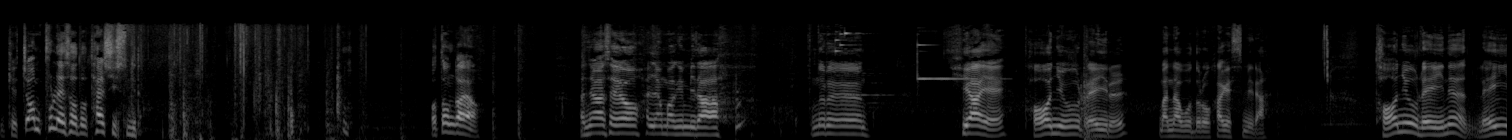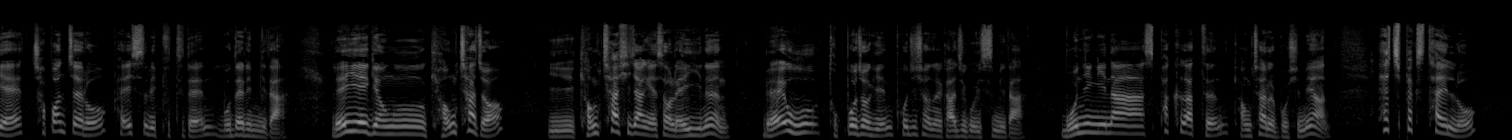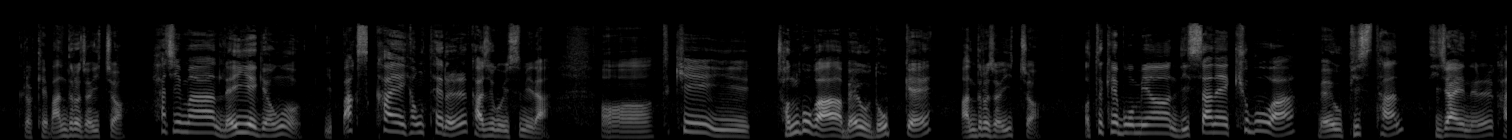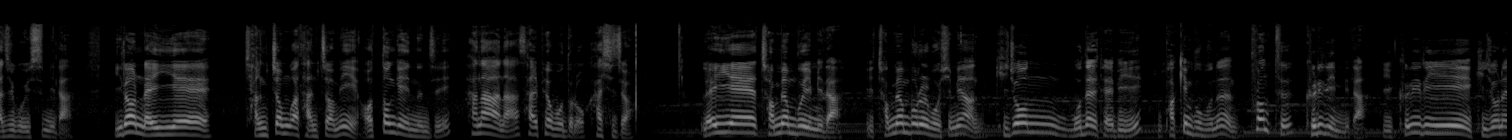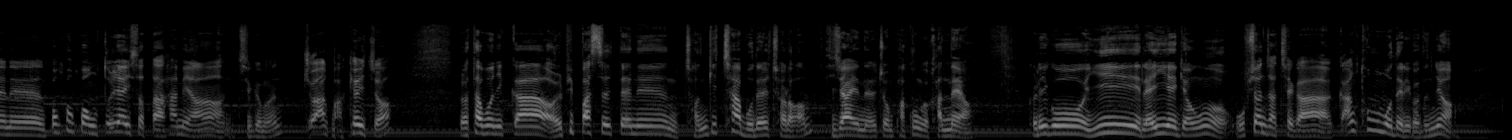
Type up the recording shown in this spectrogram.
이렇게 점프를 해서도 탈 수 있습니다. 어떤가요? 안녕하세요. 한량박입니다. 오늘은 기아의 더 뉴 레이를 만나보도록 하겠습니다. 더 뉴 레이는 레이의 첫 번째로 페이스리프트된 모델입니다. 레이의 경우 경차죠. 이 경차 시장에서 레이는 매우 독보적인 포지션을 가지고 있습니다. 모닝이나 스파크 같은 경차를 보시면 해치백 스타일로 그렇게 만들어져 있죠. 하지만 레이의 경우 이 박스카의 형태를 가지고 있습니다. 어, 특히 이 전고가 매우 높게 만들어져 있죠. 어떻게 보면 닛산의 큐브와 매우 비슷한 디자인을 가지고 있습니다. 이런 레이의 장점과 단점이 어떤 게 있는지 하나하나 살펴보도록 하시죠. 레이의 전면부입니다. 이 전면부를 보시면 기존 모델 대비 좀 바뀐 부분은 프론트 그릴입니다. 이 그릴이 기존에는 뻥뻥뻥 뚫려 있었다 하면 지금은 쫙 막혀 있죠. 그렇다 보니까 얼핏 봤을 때는 전기차 모델처럼 디자인을 좀 바꾼 것 같네요. 그리고 이 레이의 경우 옵션 자체가 깡통 모델이거든요.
